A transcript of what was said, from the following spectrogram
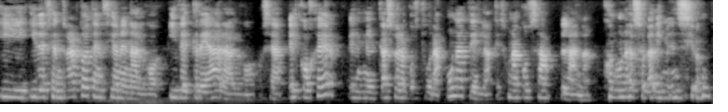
y, de centrar tu atención en algo y de crear algo. O sea, el coger, en el caso de la costura, una tela, que es una cosa plana, con una sola dimensión,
